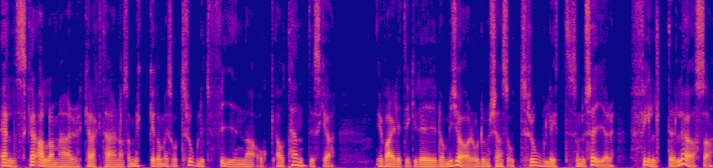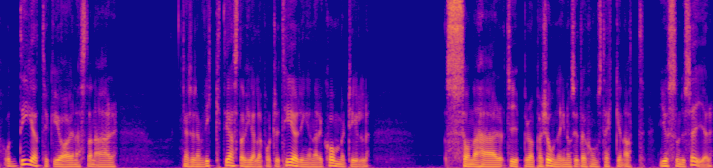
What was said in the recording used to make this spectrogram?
älskar alla de här karaktärerna så mycket. De är så otroligt fina och autentiska i varje liten grej de gör och de känns otroligt, som du säger, filterlösa. Och det tycker jag nästan är kanske den viktigaste av hela porträtteringen när det kommer till sådana här typer av personer inom citationstecken att just som du säger,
